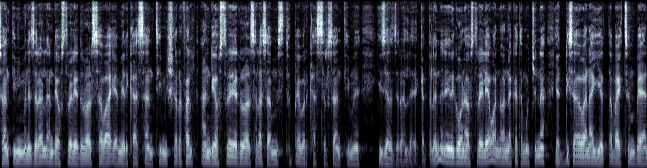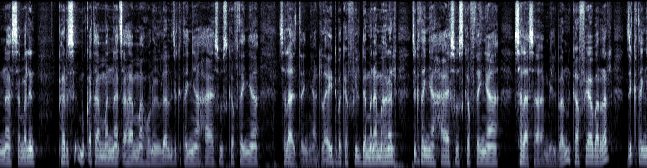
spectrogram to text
ሳንቲም ይመነዘራል። አንድ የአውስትራሊያ ዶላር 70 የአሜሪካ ሳንቲም ይሸርፋል። አንድ የአውስትራሊያ ዶላር 35 ኢትዮጵያ ብር ከ10 ሳንቲም ይዘረዝራል። ቀጥለን የነገውን አውስትራሊያ ዋና ዋና ከተሞችና የአዲስ አበባን አየር ጠባይ ትንበያ እናሰማለን። ፐርስ ሙቀታማና ፀሐያማ ሆኖ ይውላል። ዝቅተኛ 23፣ ከፍተኛ 39። አድላይድ በከፊል ደመናማ ይሆናል። ዝቅተኛ 23፣ ከፍተኛ 30። ሜልበርን ካፋ ያበራል። ዝቅተኛ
